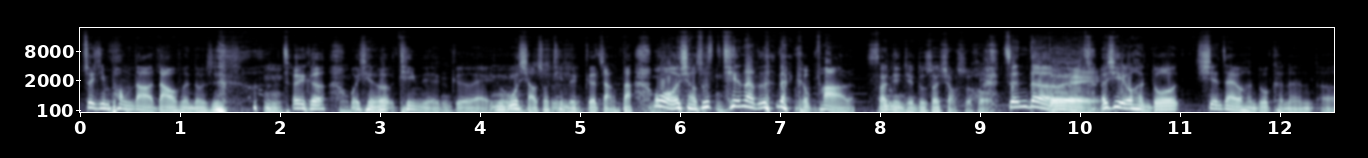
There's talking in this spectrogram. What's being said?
最近碰到的大部分都是 这个，我以前都听你的歌，哎，我小时候听你的歌长大，哇，我想说天哪，真的太可怕了，三年前都算小时候，真的，对，而且有很多现在有很多可能，呃。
